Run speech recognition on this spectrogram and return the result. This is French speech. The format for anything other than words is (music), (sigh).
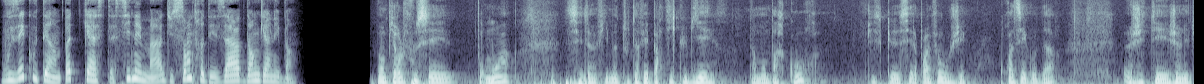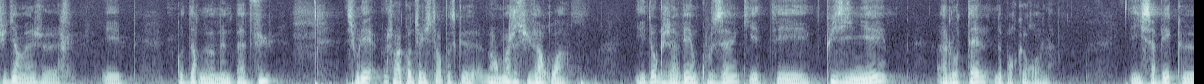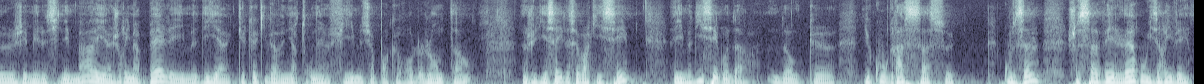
Vous écoutez un podcast cinéma du Centre des Arts d'Anguin-les-Bains. Vampire le Fou, c'est pour moi, c'est un film tout à fait particulier dans mon parcours, puisque c'est la première fois où j'ai croisé Godard. J'étais jeune étudiant hein, je, et Godard ne m'a même pas vu. Si vous voulez, je raconte l'histoire parce que moi je suis varois. Et donc j'avais un cousin qui était cuisinier à l'hôtel de Porquerolles. Et il savait que j'aimais le cinéma. Et un jour, il m'appelle et il me dit il y a quelqu'un qui va venir tourner un film sur Porquerolles, longtemps. Je lui dis essaye de savoir qui c'est. Et il me dit c'est Godard. Donc, euh, du coup, grâce à ce cousin, je savais l'heure où ils arrivaient.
